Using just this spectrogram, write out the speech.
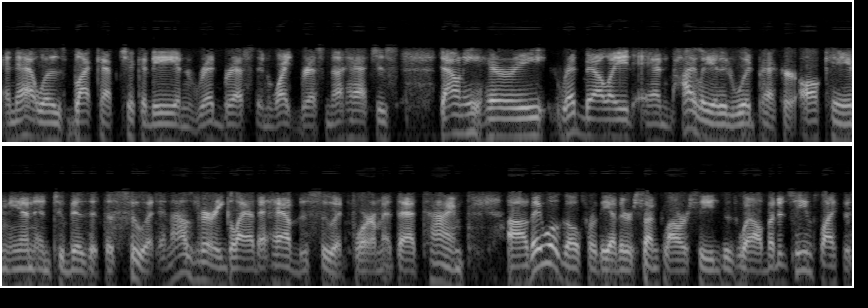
and that was black-capped chickadee and red-breast and white-breast nuthatches, downy, hairy, red-bellied, and pileated woodpecker all came in and to visit the suet, and I was very glad to have the suet for them at that time. Uh, they will go for the other sunflower seeds as well, but it seems like the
